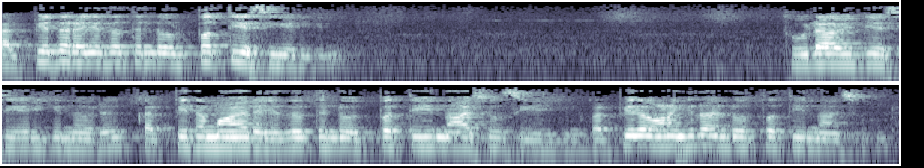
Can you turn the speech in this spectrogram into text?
കല്പിത രജതത്തിന്റെ ഉൽപ്പത്തിയെ സ്വീകരിക്കുന്നു. സ്ഥൂലാവിദ്യ സ്വീകരിക്കുന്നവര് കല്പിതമായ രജതത്തിന്റെ ഉത്പത്തിയും നാശവും സ്വീകരിക്കുന്നു. കല്പിതമാണെങ്കിലും അതിന്റെ ഉത്പത്തിയും നാശമുണ്ട്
